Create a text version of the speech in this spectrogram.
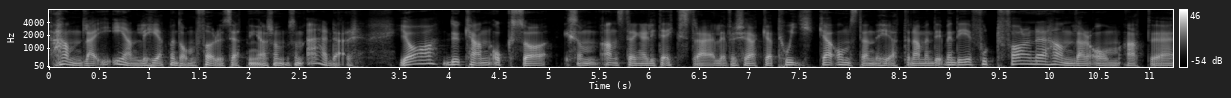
handla i enlighet med de förutsättningar som, som är där. Ja, du kan också liksom anstränga dig lite extra eller försöka tweaka omständigheterna, men det, men det är fortfarande handlar om att eh,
